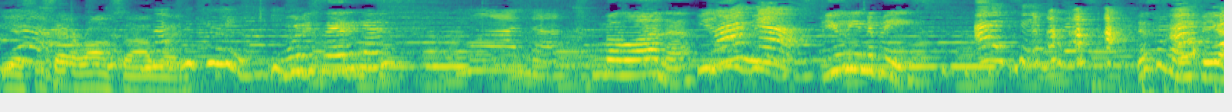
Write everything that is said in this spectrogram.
Yes, you said it wrong, so I Number win. two. What did it say it again? Moana. Moana. Beauty Moana. Beauty and the Beast. I said first. This is I unfair.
